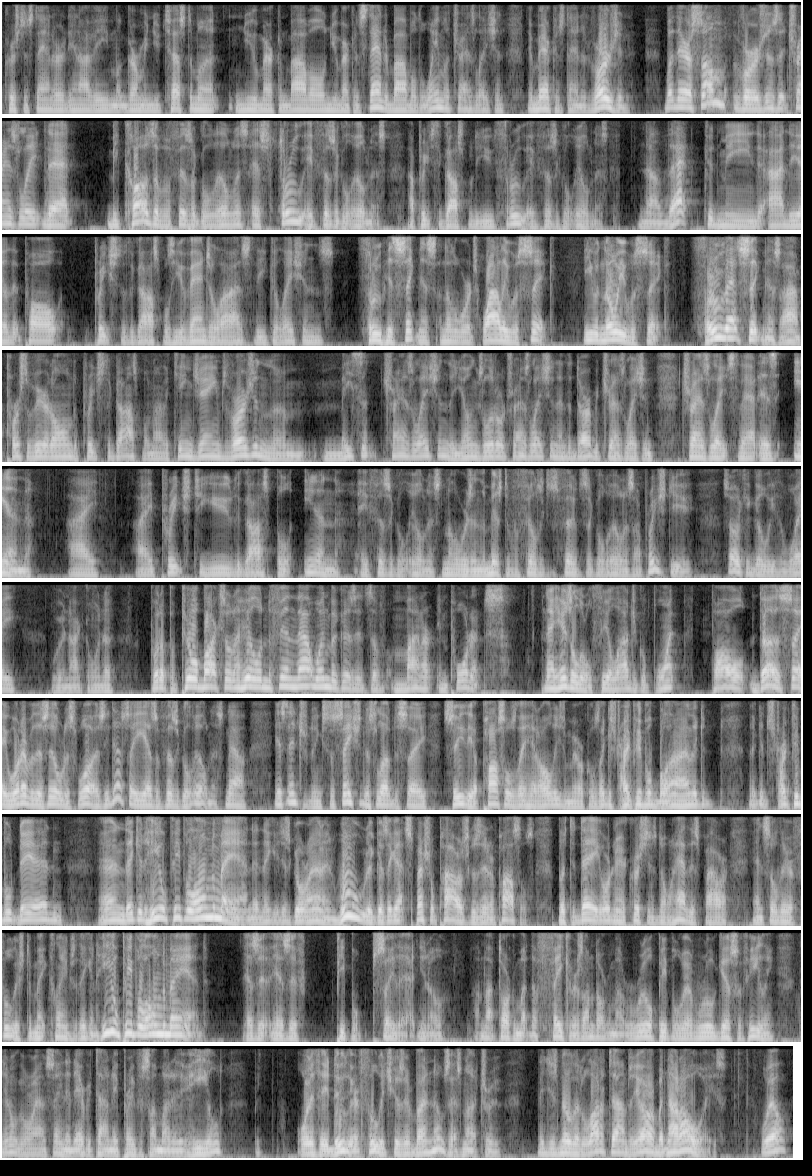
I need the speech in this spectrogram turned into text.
Christian Standard, NIV, Montgomery New Testament, New American Bible, New American Standard Bible, the Weymouth translation, the American Standard Version. But there are some versions that translate that because of a physical illness as through a physical illness. I preach the gospel to you through a physical illness. Now, that could mean the idea that Paul preached the gospels, he evangelized the Galatians through his sickness. In other words, while he was sick, even though he was sick. Through that sickness, I persevered on to preach the gospel. Now, the King James Version, the Mason translation, the Young's Literal Translation, and the Darby translation translates that as in. I I preach to you the gospel in a physical illness. In other words, in the midst of a physical illness, I preach to you. So it could go either way. We're not going to put up a pillbox on a hill and defend that one because it's of minor importance. Now, here's a little theological point. Paul does say, whatever this illness was, he does say he has a physical illness. Now, it's interesting. Cessationists love to say, see, the apostles, they had all these miracles. They could strike people blind, they could, they could strike people dead, and, and they could heal people on demand, and they could just go around and woo, because they got special powers because they're apostles. But today, ordinary Christians don't have this power, and so they're foolish to make claims that they can heal people on demand, as if, as if people say that, you know. I'm not talking about the fakers. I'm talking about real people who have real gifts of healing. They don't go around saying that every time they pray for somebody they're healed. Or if they do, they're foolish because everybody knows that's not true. They just know that a lot of times they are, but not always. Well,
